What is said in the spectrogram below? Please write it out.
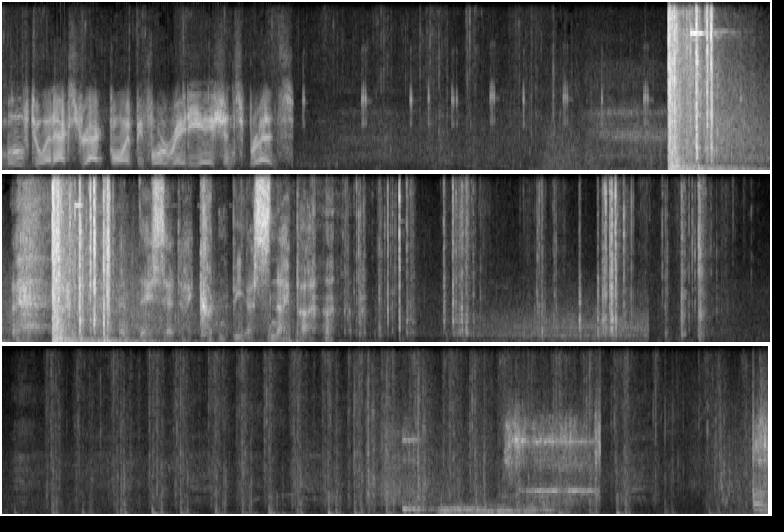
Move to an extract point before radiation spreads. And they said I couldn't be a sniper. Ultra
